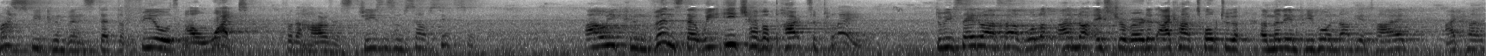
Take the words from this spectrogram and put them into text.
must be convinced that the fields are white for the harvest. Jesus Himself said so. Are we convinced that we each have a part to play? Do we say to ourselves, well, look, I'm not extroverted. I can't talk to a million people and not get tired. I can't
